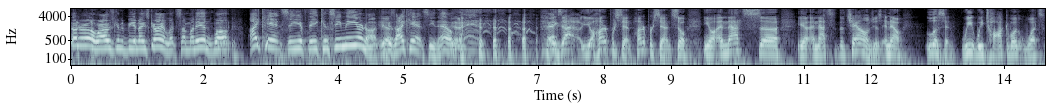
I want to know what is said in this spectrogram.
no, no. I was going to be a nice guy and let someone in. Well, I can't see if they can see me or not because I can't see them. exactly, hundred percent, hundred percent. So you know, and that's uh, yeah, and that's the challenges. And now, listen, we we talk about what's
